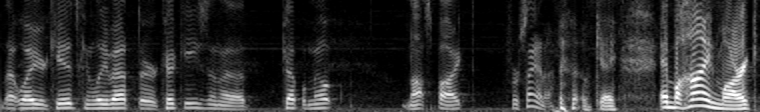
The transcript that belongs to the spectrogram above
That way your kids can leave out their cookies and a cup of milk, not spiked, for Santa. okay. And behind Mark,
